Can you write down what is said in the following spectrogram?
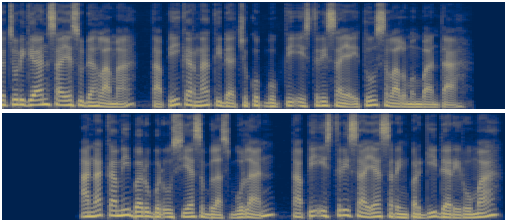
Kecurigaan saya sudah lama, tapi karena tidak cukup bukti istri saya itu selalu membantah. Anak kami baru berusia 11 bulan, tapi istri saya sering pergi dari rumah,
